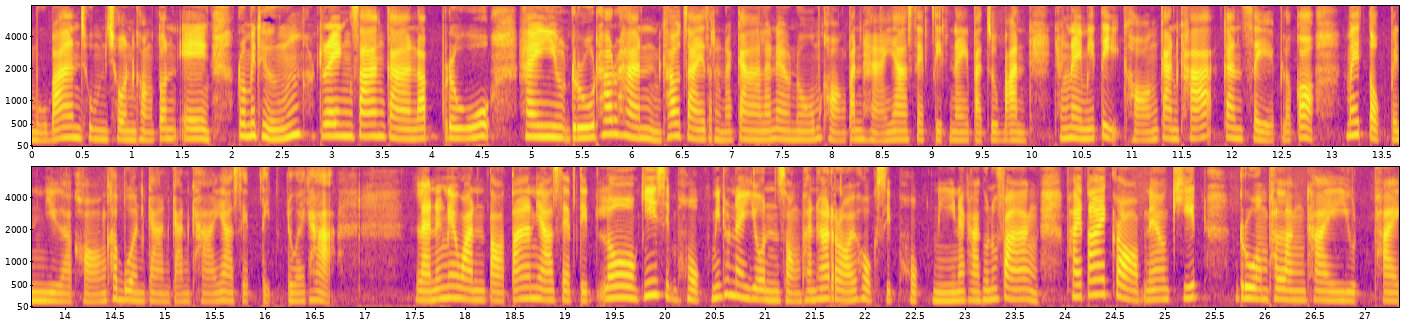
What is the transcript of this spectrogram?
หมู่บ้านชุมชนของตนเอง รวมไปถึงเรร่งสร้างการรับรู้ ให้รู้เท่าทันเข้าใจสถานการณ์และแนวโน้มของปัญหายาเสพติดในปัจจุบัน ทั้งในมิติของการค้าการเสพ แล้วก็ไม่ตกเป็นเหยื่อของขบวนการการค้ายาเสพติดด้วยค่ะ และเนื่องในวันต่อต้านยาเสพติดโลก 26 มิถุนายน 2566 นี้นะคะ คุณผู้ฟัง ภายใต้กรอบแนวคิด รวมพลังไทยหยุดภัย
